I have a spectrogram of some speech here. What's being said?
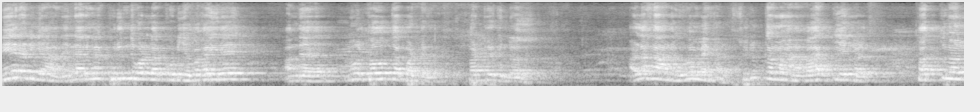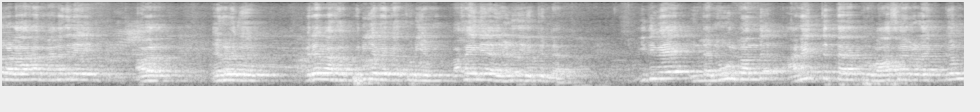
நேரடியானது. எல்லாருமே புரிந்து கொள்ளக்கூடிய வகையிலே அந்த நூல் தொகுக்கப்பட்டு பட்டிருக்கின்றது. அழகான உவமைகள் சுருக்கமான வாக்கியங்கள் தத்துவங்களாக மனதிலே அவர் எங்களுக்கு விரைவாக புரிய வைக்கக்கூடிய வகையிலே அது எழுதியிருக்கின்றார் இதுவே இந்த நூல் வந்து அனைத்து தரப்பு வாசகர்களுக்கும்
